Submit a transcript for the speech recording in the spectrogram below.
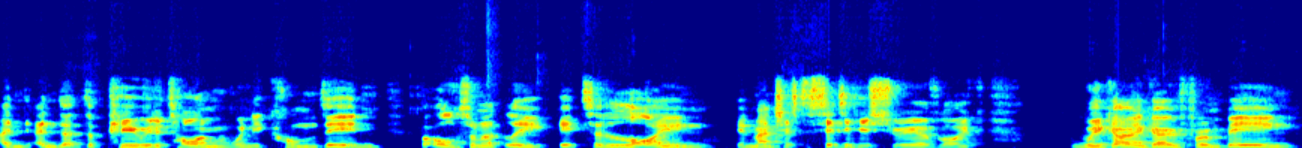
and and the, the period of time when he comes in. But ultimately, it's a line in Manchester City history of like we're going to go from being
